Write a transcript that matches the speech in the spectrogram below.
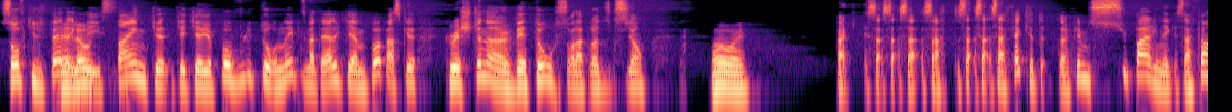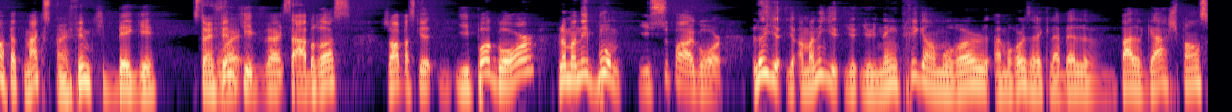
sauf qu'il le fait Mais avec des scènes que- que- qu'il n'a pas voulu tourner, puis du matériel qu'il n'aime pas parce que Christian a un veto sur la production. Oui, oui. Fait que ça, ça, ça, ça, ça, ça- fait que c'est un film super inégal. Ça fait en fait, Max, un film qui bégait. C'est un film Ouais, qui est ça brosse. Genre parce que il est pas gore, puis là, à un moment donné, boum, il est super gore. Là, il y a, à un moment donné, il y a, une intrigue amoureuse, amoureuse avec la belle Valga, je pense,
